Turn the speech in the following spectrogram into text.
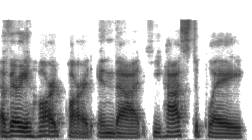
a very hard part in that he has to play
